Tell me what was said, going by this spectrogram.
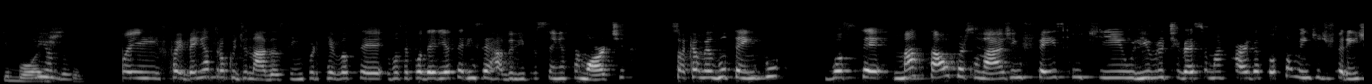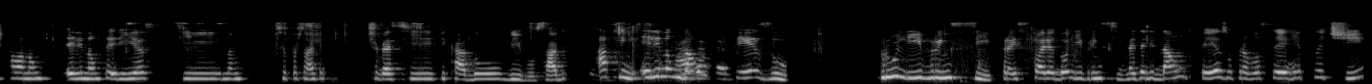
Que bosta. Lindo. Foi, foi bem a troco de nada, assim, porque você, você poderia ter encerrado o livro sem essa morte, só que ao mesmo tempo você matar o personagem fez com que o livro tivesse uma carga totalmente diferente que ela não, ele não teria se, não, se o personagem tivesse ficado vivo, sabe? Assim, ele não dá um peso pro livro em si, para a história do livro em si, mas ele dá um peso para você refletir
